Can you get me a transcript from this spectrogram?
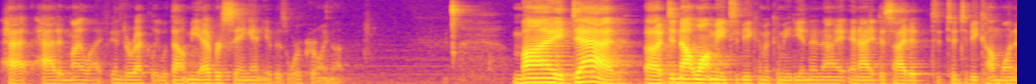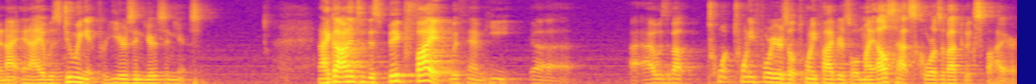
had, had in my life indirectly without me ever seeing any of his work growing up. My dad uh, did not want me to become a comedian, and I, and I decided to, to, to become one. And I, and I was doing it for years and years and years. And I got into this big fight with him. He, uh, I was about tw- 24 years old, 25 years old. My LSAT score was about to expire,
